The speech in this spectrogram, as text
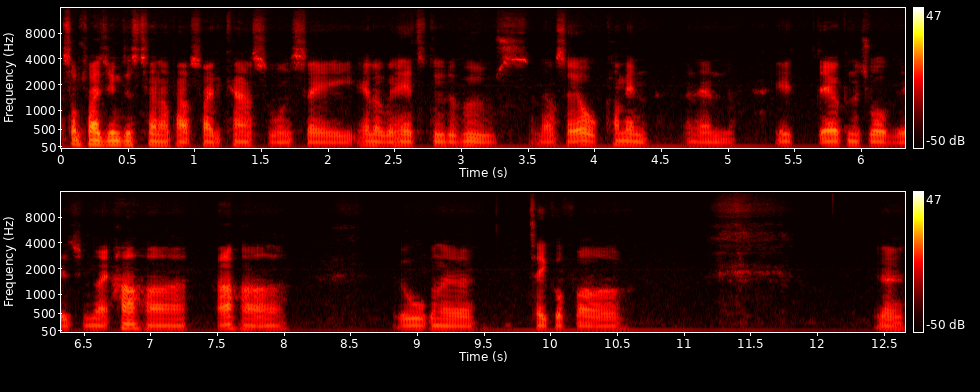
Sometimes you can just turn up outside the castle and say, "Hello, we're here to do the ruse," and they'll say, "Oh, come in," and then it, they open the drawbridge and like, "Ha ha, ha ha." We're all gonna take off our, you know,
